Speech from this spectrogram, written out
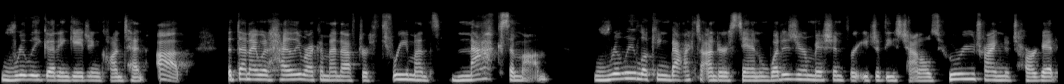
really good engaging content up. But then I would highly recommend after three months maximum, really looking back to understand what is your mission for each of these channels? Who are you trying to target?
